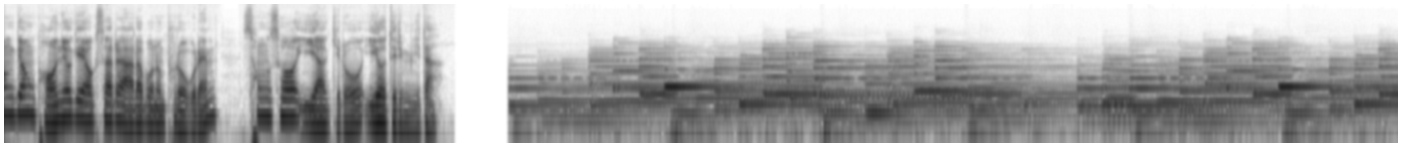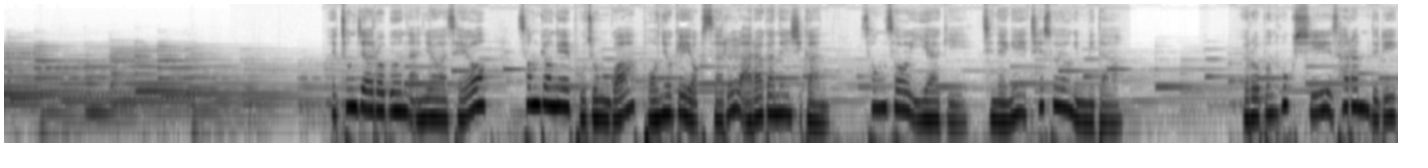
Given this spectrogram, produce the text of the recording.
성경 번역의 역사를 알아보는 프로그램 성서 이야기로 이어드립니다. 애청자 여러분 안녕하세요. 성경의 보존과 번역의 역사를 알아가는 시간 성서 이야기 진행의 최소영입니다. 여러분 혹시 사람들이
